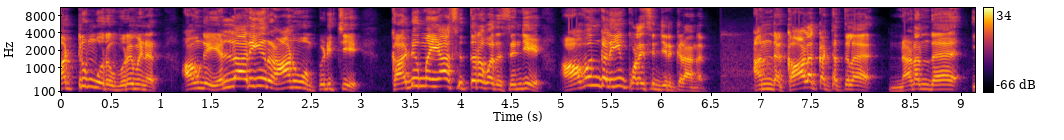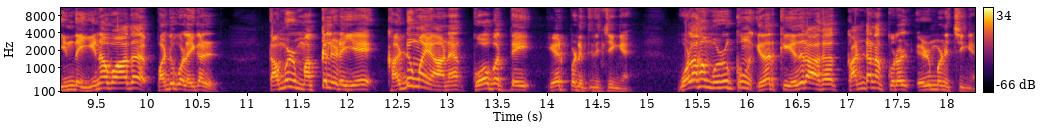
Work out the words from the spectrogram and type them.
மற்றும் ஒரு உறவினர். அவங்க எல்லாரையும் இராணுவம் பிடிச்சு கடுமையா சித்திரவதை செஞ்சு அவங்களையும் கொலை செஞ்சிருக்கிறாங்க. அந்த காலகட்டத்தில் நடந்த இந்த இனவாத படுகொலைகள் தமிழ் மக்களிடையே கடுமையான கோபத்தை ஏற்படுத்தினுச்சிங்க உலகம் முழுக்கும் இதற்கு எதிராக கண்டன குரல் எழும்புனுச்சிங்க.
